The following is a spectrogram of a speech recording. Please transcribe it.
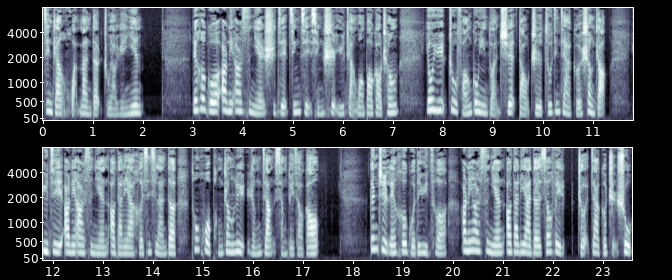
进展缓慢的主要原因。联合国二零二四年世界经济形势与展望报告称，由于住房供应短缺导致租金价格上涨，预计二零二四年澳大利亚和新西兰的通货膨胀率仍将相对较高。根据联合国的预测，二零二四年澳大利亚的消费。者价格指数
